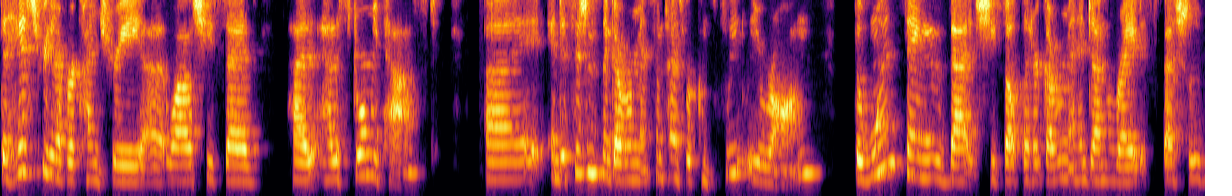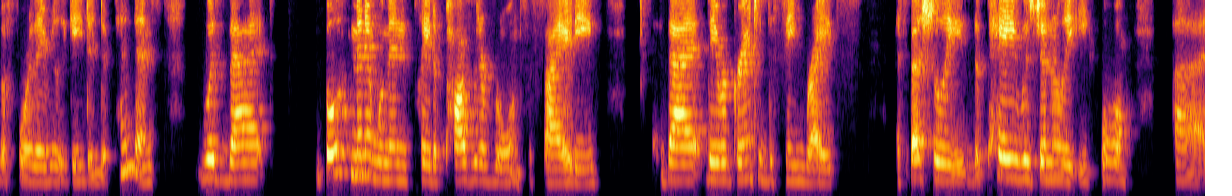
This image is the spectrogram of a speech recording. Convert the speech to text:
the history of her country, uh, while she said had had a stormy past, uh, and decisions in the government sometimes were completely wrong. The one thing that she felt that her government had done right, especially before they really gained independence, was that both men and women played a positive role in society, that they were granted the same rights, especially the pay was generally equal. Uh,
